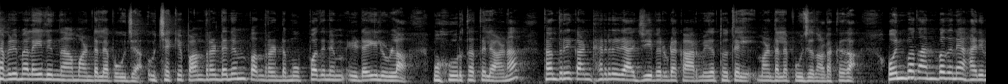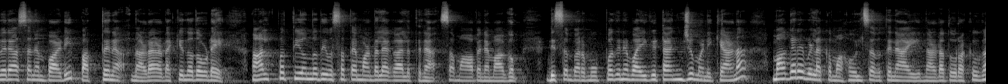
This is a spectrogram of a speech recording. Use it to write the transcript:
ശബരിമലയിൽ ഇന്ന് മണ്ഡലപൂജ. ഉച്ചയ്ക്ക് പന്ത്രണ്ടിനും പന്ത്രണ്ട് മുപ്പതിനും ഇടയിലുള്ള മുഹൂർത്തത്തിലാണ് തന്ത്രി കണ്ഠരര് രാജീവരുടെ കാർമ്മികത്വത്തിൽ മണ്ഡലപൂജ നടക്കുക. ഒൻപത് അൻപതിന് ഹരിവരാസനം പാടി പത്തിന് നട അടയ്ക്കുന്നതോടെ നാൽപ്പത്തിയൊന്ന് ദിവസത്തെ മണ്ഡലകാലത്തിന് സമാപനമാകും. ഡിസംബർ മുപ്പതിന് വൈകിട്ട് അഞ്ചു മണിക്കാണ് മകരവിളക്ക് മഹോത്സവത്തിനായി നട തുറക്കുക.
